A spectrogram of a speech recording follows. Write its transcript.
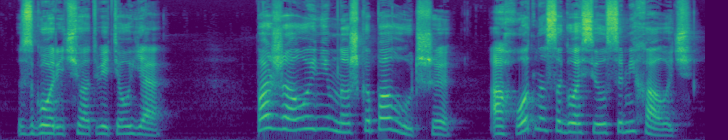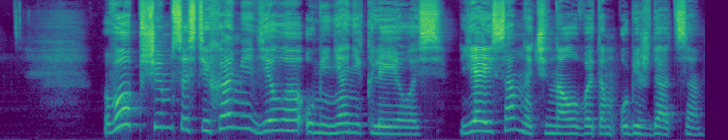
— с горечью ответил я. «Пожалуй, немножко получше», — охотно согласился Михалыч. В общем, со стихами дело у меня не клеилось. Я и сам начинал в этом убеждаться.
